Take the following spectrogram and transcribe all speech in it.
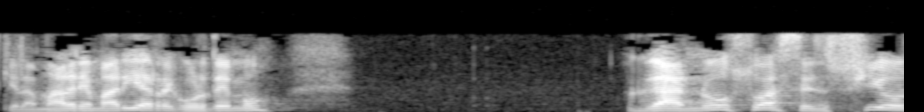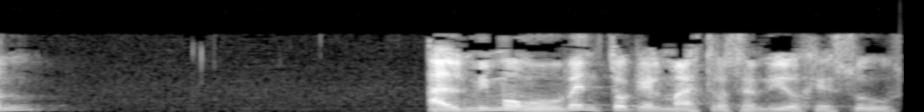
Que la Madre María, recordemos, ganó su ascensión al mismo momento que el Maestro ascendido Jesús.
